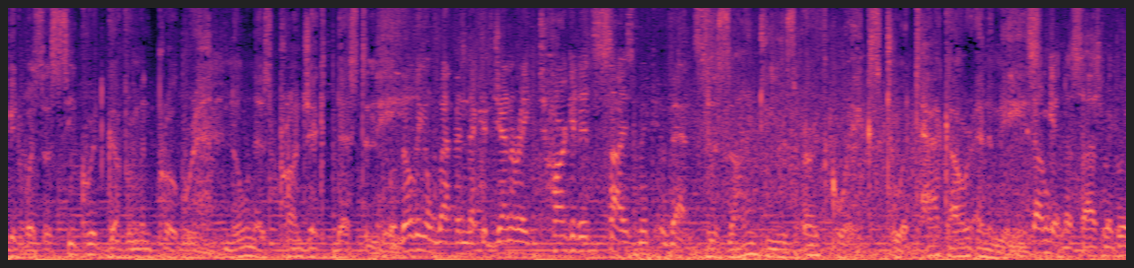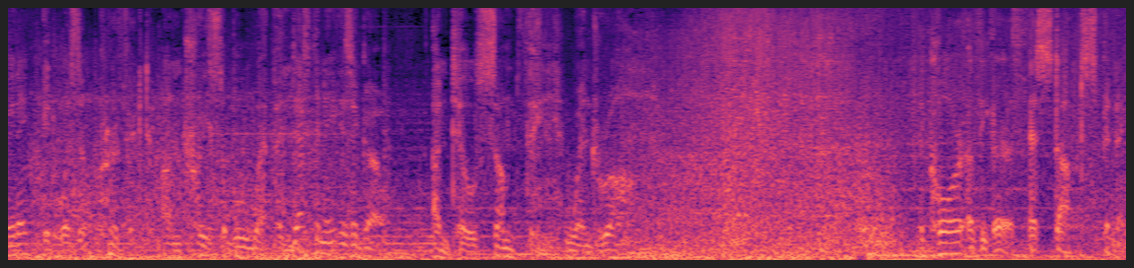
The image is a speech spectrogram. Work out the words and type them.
It was a secret government program known as Project Destiny. We're building a weapon that could generate targeted seismic events. Designed to use earthquakes to attack our enemies. I'm getting a seismic reading. It was a perfect, untraceable weapon. Destiny is a go. Until something went wrong. The core of the Earth has stopped spinning.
